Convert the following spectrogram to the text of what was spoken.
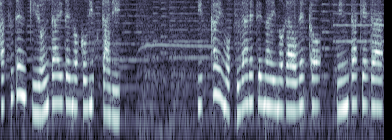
発電機4台で残り2人。1回も釣られてないのが俺と、ミンだけだ。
